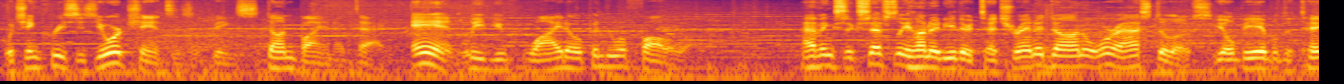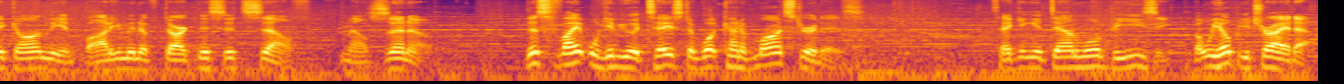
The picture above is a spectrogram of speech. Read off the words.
which increases your chances of being stunned by an attack and leave you wide open to a follow-up. Having successfully hunted either Tetranadon or Astalos, you'll be able to take on the embodiment of darkness itself, Malzeno. This fight will give you a taste of what kind of monster it is. Taking it down won't be easy, but we hope you try it out.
